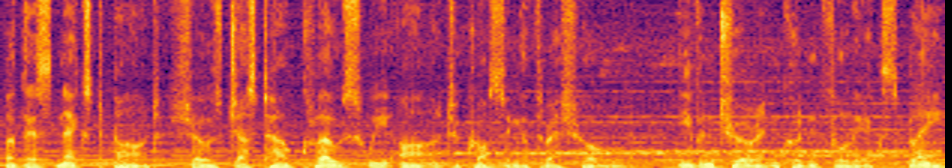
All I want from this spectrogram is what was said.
But this next part shows just how close we are to crossing a threshold even Turing couldn't fully explain.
